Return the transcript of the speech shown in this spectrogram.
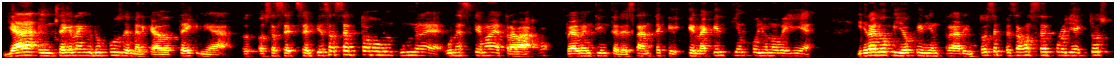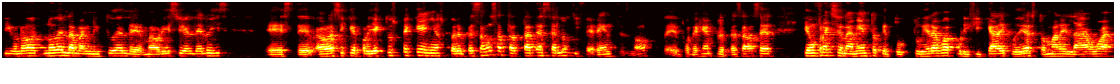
ya integran grupos de mercadotecnia, o, sea, se, empieza a hacer todo un, eh, un, esquema de trabajo realmente interesante que, que, en aquel tiempo yo no veía. Y era algo que yo quería entrar. Entonces empezamos a hacer proyectos, digo, no, no de la magnitud del de Mauricio y el de Luis, este, ahora sí que proyectos pequeños, pero empezamos a tratar de hacerlos diferentes, ¿no? Eh, por ejemplo, empezamos a hacer que un fraccionamiento que tuviera agua purificada y pudieras tomar el agua,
